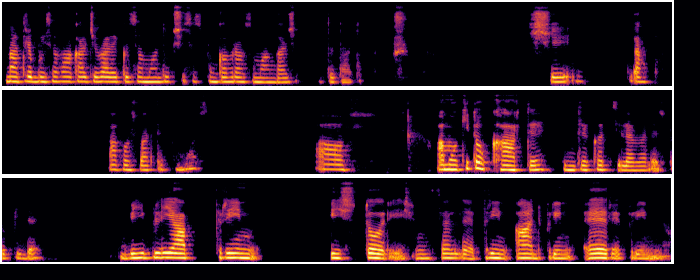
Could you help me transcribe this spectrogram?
n-a trebuit să fac altceva decât să mă duc și să spun că vreau să mă angajez. Atâta tot. Și gata. A fost foarte frumos. A, am ochit o carte printre cărțile mele stupide. Biblia prin istorii, un fel de prin ani, prin ere, prin...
